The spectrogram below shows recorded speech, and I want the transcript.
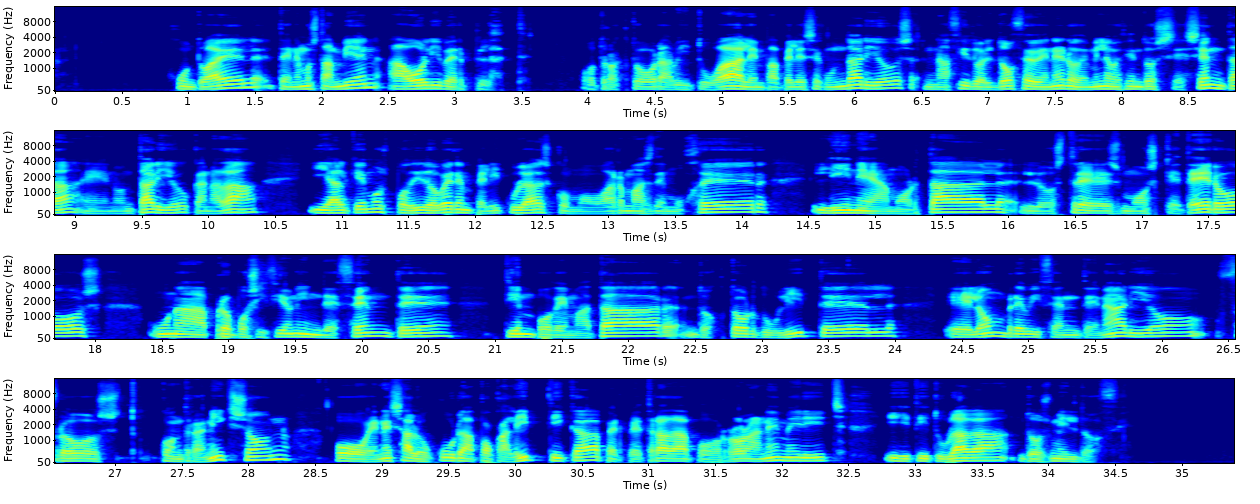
Junto a él tenemos también a Oliver Platt, otro actor habitual en papeles secundarios, nacido el 12 de enero de 1960 en Ontario, Canadá, y al que hemos podido ver en películas como Armas de Mujer, Línea Mortal, Los Tres Mosqueteros, Una Proposición Indecente, Tiempo de Matar, Doctor Dolittle, El Hombre Bicentenario, Frost contra Nixon o en esa locura apocalíptica perpetrada por Roland Emmerich y titulada 2012.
